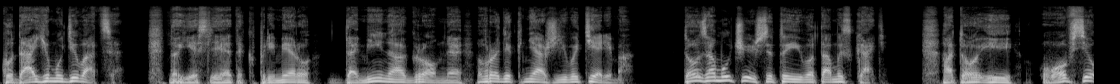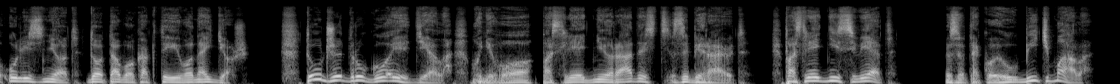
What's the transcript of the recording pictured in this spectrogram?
куда ему деваться. Но если это, к примеру, домина огромная, вроде княжьего терема, то замучаешься ты его там искать. А то и вовсе улизнет до того, как ты его найдешь. Тут же другое дело. У него последнюю радость забирают. Последний свет. За такое убить мало.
